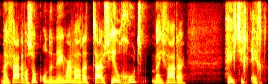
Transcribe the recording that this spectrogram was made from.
mijn vader was ook ondernemer, we hadden het thuis heel goed. Mijn vader heeft zich echt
